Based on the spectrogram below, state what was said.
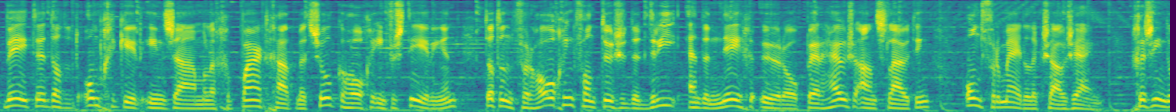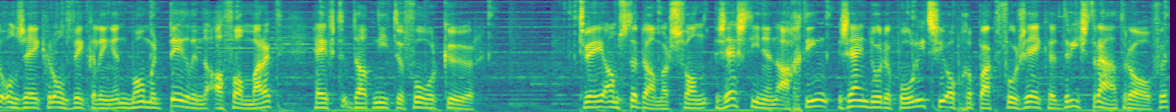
weten dat het omgekeerd inzamelen gepaard gaat met zulke hoge investeringen dat een verhoging van tussen de 3 en de 9 euro per huisaansluiting onvermijdelijk zou zijn. Gezien de onzekere ontwikkelingen momenteel in de afvalmarkt heeft dat niet de voorkeur. Twee Amsterdammers van 16 en 18 zijn door de politie opgepakt voor zeker drie straatroven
